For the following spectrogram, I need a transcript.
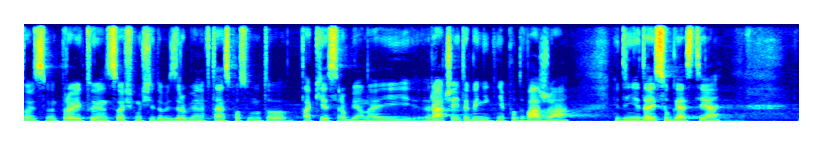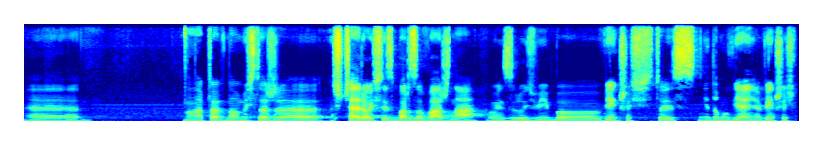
powiedzmy projektując coś musi to być zrobione w ten sposób, no to tak jest robione i raczej tego nikt nie podważa jedynie daje sugestie. No na pewno myślę, że szczerość jest bardzo ważna pomiędzy ludźmi, bo większość to jest niedomówienia. Większość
